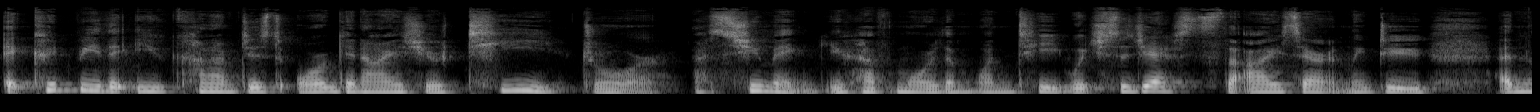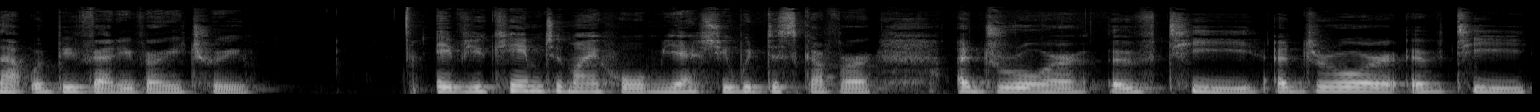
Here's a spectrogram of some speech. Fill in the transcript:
It could be that you kind of just organize your tea drawer, assuming you have more than one tea, which suggests that I certainly do, and that would be very, very true if you came to my home, yes, you would discover a drawer of tea, a drawer of tea.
